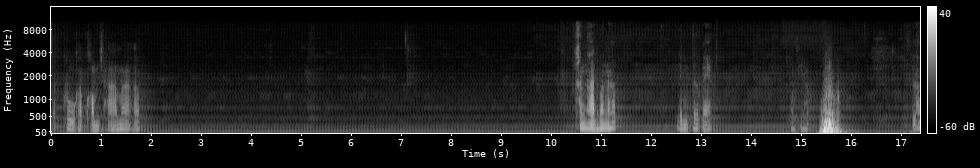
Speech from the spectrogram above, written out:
สักครู่ครับคอมช้ามากครับขนาดมันนะครับ เดมิเตอร์แปดโอเคครับ หลัง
